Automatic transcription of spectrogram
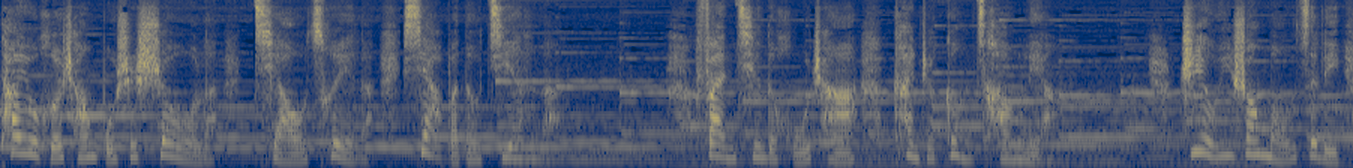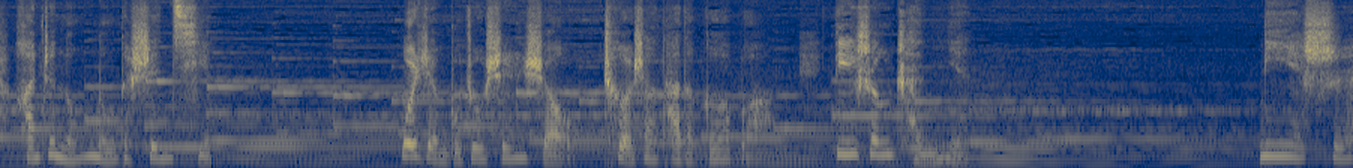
他又何尝不是瘦了、憔悴了，下巴都尖了，泛青的胡茬看着更苍凉，只有一双眸子里含着浓浓的深情。我忍不住伸手扯上他的胳膊，低声沉吟。你也是。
